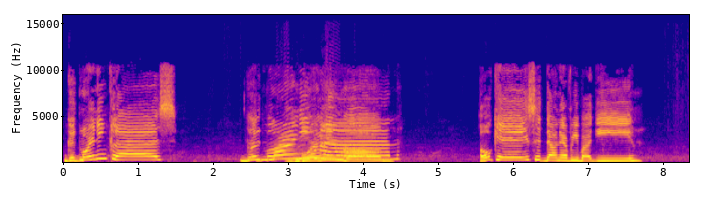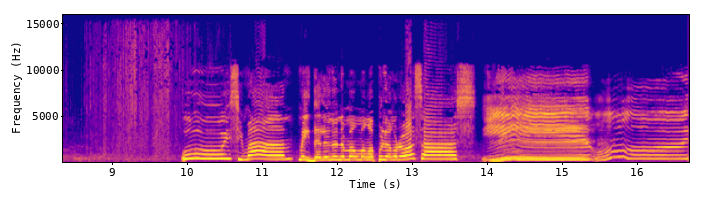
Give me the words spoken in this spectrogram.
Good morning, class! Good morning, Morning, ma'am. Okay, sit down everybody. Uy, si ma'am! May dala na namang mga pulang rosas! Uy!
